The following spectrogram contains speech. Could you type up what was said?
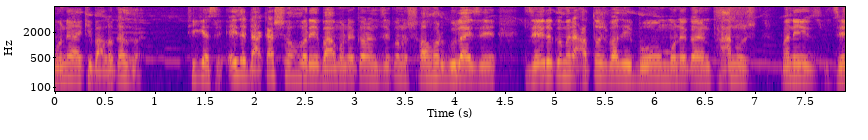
মনে হয় কি ভালো কাজ হয়? ঠিক আছে, এই যে ঢাকা শহরে বা মনে করেন যে কোনো শহরগুলায় যে যে রকমের আতশবাজি বোম, মনে করেন ফানুস মানে যে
